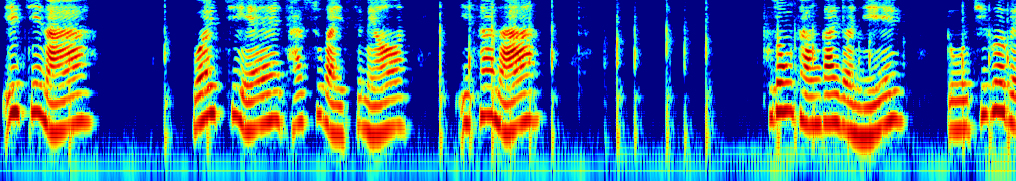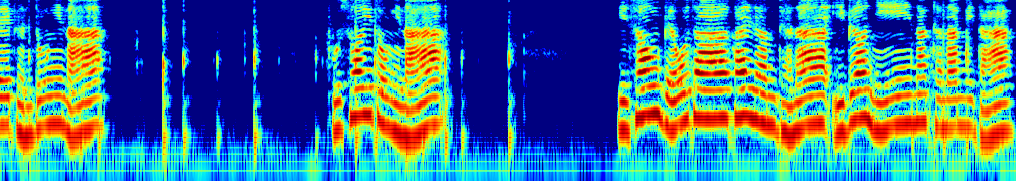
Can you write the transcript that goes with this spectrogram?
일지나 월지에 자수가 있으면 이사나 부동산 관련 일, 또 직업의 변동이나 부서 이동이나 이성 배우자 관련 변화, 이변이 나타납니다.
